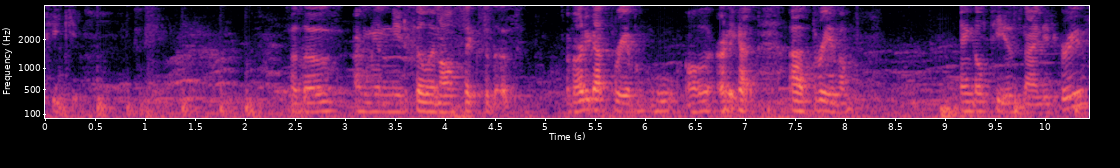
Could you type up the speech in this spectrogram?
TQ. Those, I'm gonna need to fill in all six of those. I've already got three of them. Ooh, already got uh, three of them. Angle T is 90 degrees.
